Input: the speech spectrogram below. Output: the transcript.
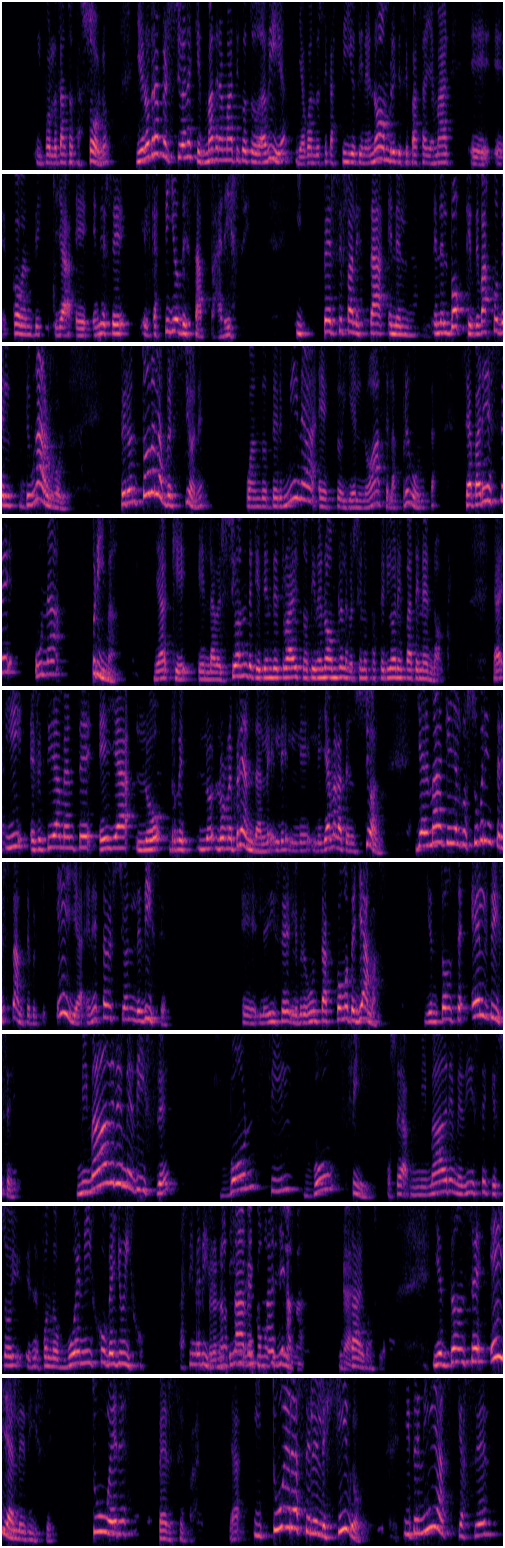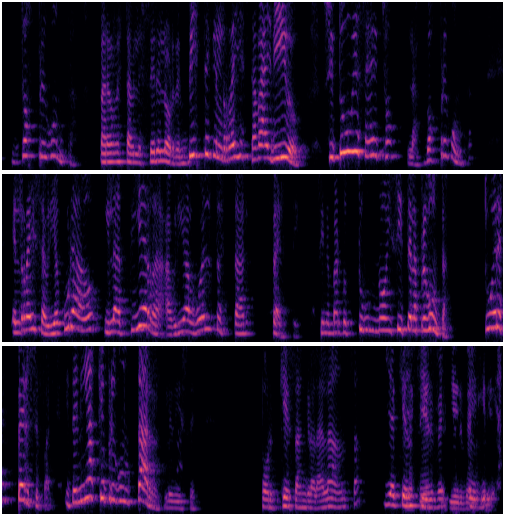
y por lo tanto está solo. Y en otras versiones, que es más dramático todavía, ya cuando ese castillo tiene nombre, que se pasa a llamar eh, eh ya eh, en ese, el castillo desaparece. Y Perceval está en el, en el bosque, debajo de un árbol. Pero en todas las versiones, cuando termina esto y él no hace las preguntas, se aparece una prima, ya que en la versión de que tiene Trice no tiene nombre, en las versiones posteriores va a tener nombre. Y efectivamente ella lo, lo, reprenda, le, llama la atención. Y además aquí hay algo súper interesante, porque ella en esta versión le dice, eh, le dice, le pregunta, ¿cómo te llamas? Y entonces él dice, mi madre me dice, bon fil, beau fil. O sea, mi madre me dice que soy, en el fondo, buen hijo, bello hijo. Así me dice. Pero no sabe cómo se llama. No sabe cómo se llama. Y entonces ella le dice, tú eres Perceval, ¿ya? Y tú eras el elegido y tenías que hacer dos preguntas para restablecer el orden. Viste que el rey estaba herido. Si tú hubieses hecho las dos preguntas, el rey se habría curado y la tierra habría vuelto a estar fértil. Sin embargo, tú no hiciste las preguntas. Tú eres Perceval y tenías que preguntar, le dice, ¿por qué sangra la lanza? Y a quién, sirve, el grial.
